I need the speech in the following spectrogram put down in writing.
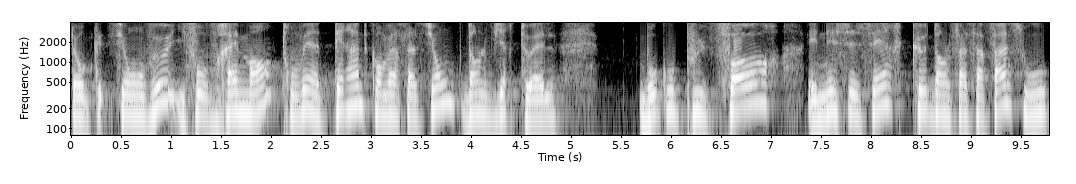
Donc, si on veut, il faut vraiment trouver un terrain de conversation dans le virtuel beaucoup plus fort et nécessaire que dans le face-à-face où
